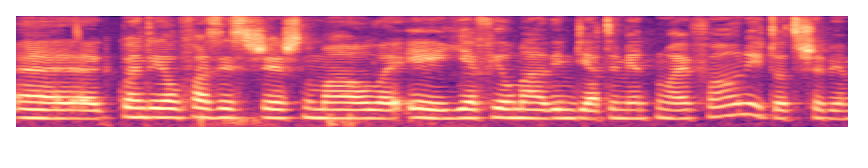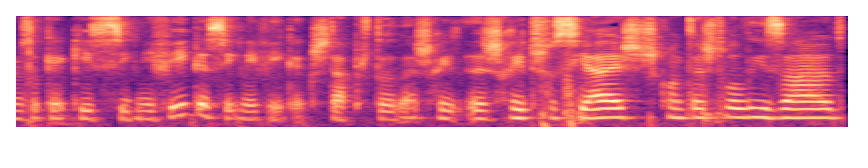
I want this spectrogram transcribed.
Uh, quando ele faz esse gesto numa aula é, e é filmado imediatamente no iPhone e todos sabemos o que é que isso significa. Significa que está por todas as, re as redes sociais, descontextualizado,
